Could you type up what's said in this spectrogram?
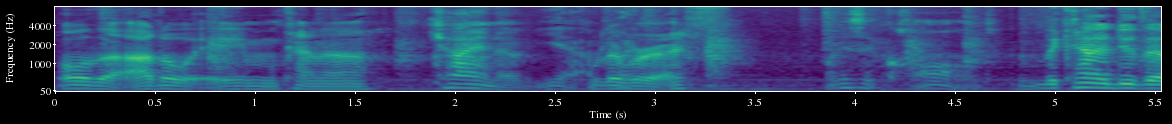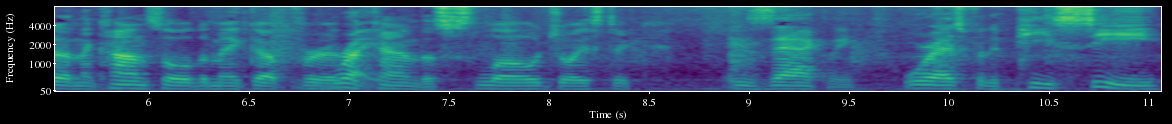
Oh, the auto aim kind of Kind of, yeah. whatever. I f- what is it called? they kind of do that on the console to make up for Right. the kind of the slow joystick. Exactly. Whereas for the PC,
